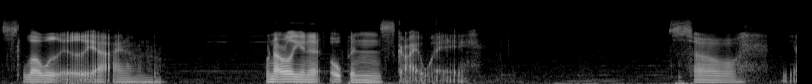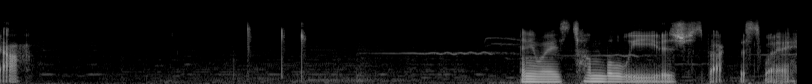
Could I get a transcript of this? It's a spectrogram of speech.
slower area, I don't know. We're not really in an open skyway. So, yeah. Anyways, Tumbleweed is just back this way.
